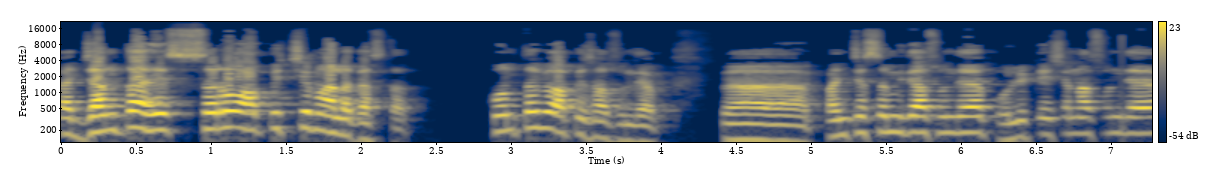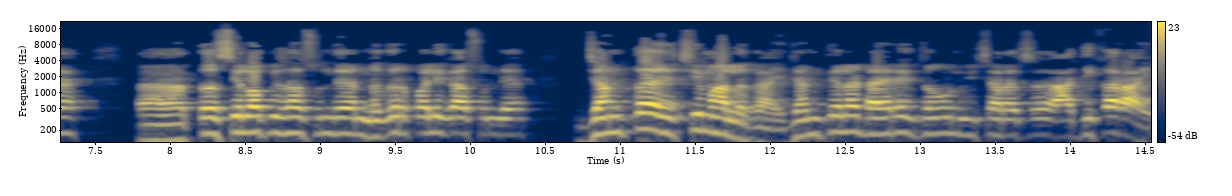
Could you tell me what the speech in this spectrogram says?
का जनता हे सर्व ऑफिसचे मालक असतात. कोणतं बी ऑफिस असून द्या पंचायत समिती असून द्या पोलीस स्टेशन असून द्या तहसील ऑफिस असून द्या नगरपालिका असून द्या. जनता ह्याची मालक आहे. जनतेला डायरेक्ट जाऊन विचारायचा अधिकार आहे.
